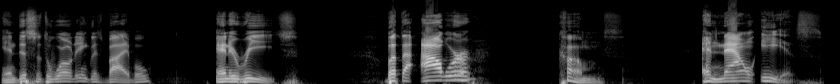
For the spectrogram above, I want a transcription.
And this is the World English Bible. And it reads But the hour comes, and now is,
